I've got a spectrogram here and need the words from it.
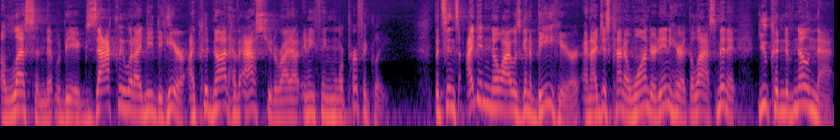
a lesson that would be exactly what I need to hear, I could not have asked you to write out anything more perfectly. But since I didn't know I was going to be here and I just kind of wandered in here at the last minute, you couldn't have known that.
